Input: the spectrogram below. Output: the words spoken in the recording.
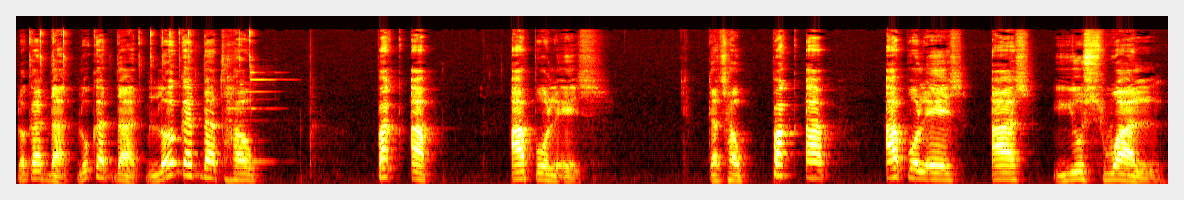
Look at that. Look at that. Look at that how pack up Apple is. That's how pack up Apple is as usual.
